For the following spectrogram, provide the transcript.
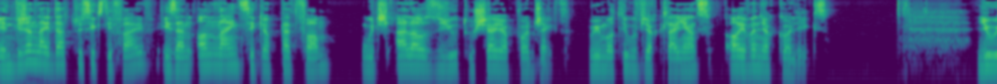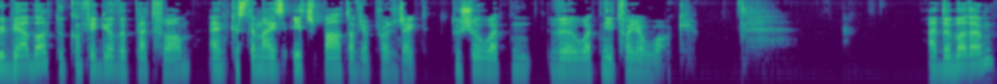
Envision LiDAR 365 is an online secure platform which allows you to share your project remotely with your clients or even your colleagues. You will be able to configure the platform and customize each part of your project to show what, the, what need for your work. At the bottom,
